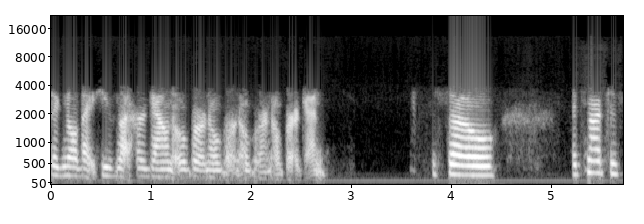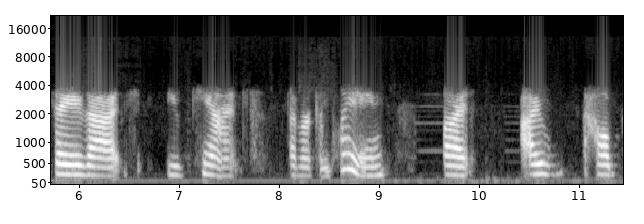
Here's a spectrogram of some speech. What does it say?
signal that he's let her down over and over and over and over again. So it's not to say that you can't ever complain, but I help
